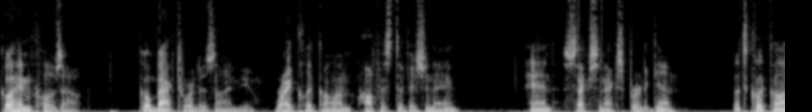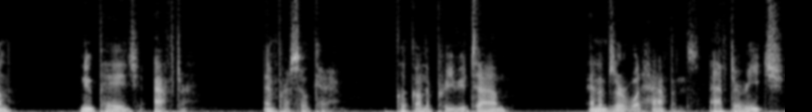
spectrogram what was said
Go ahead and close out. Go back to our design view. Right-click on Office Division A and Section Expert again. Let's click on New Page After and press OK. Click on the Preview tab and observe what happens. After each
